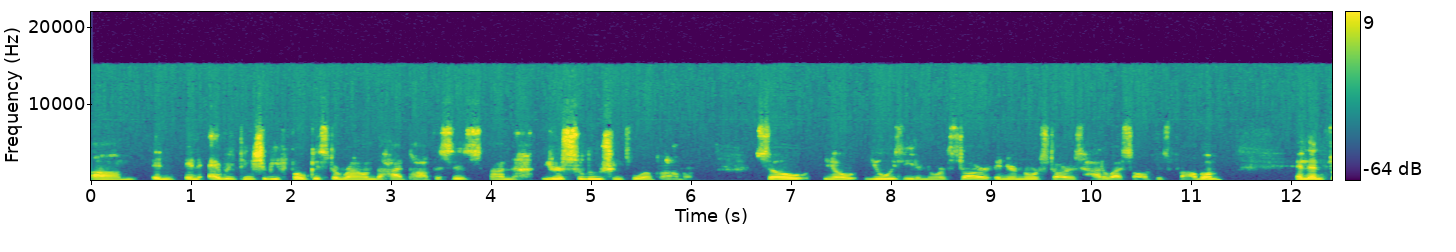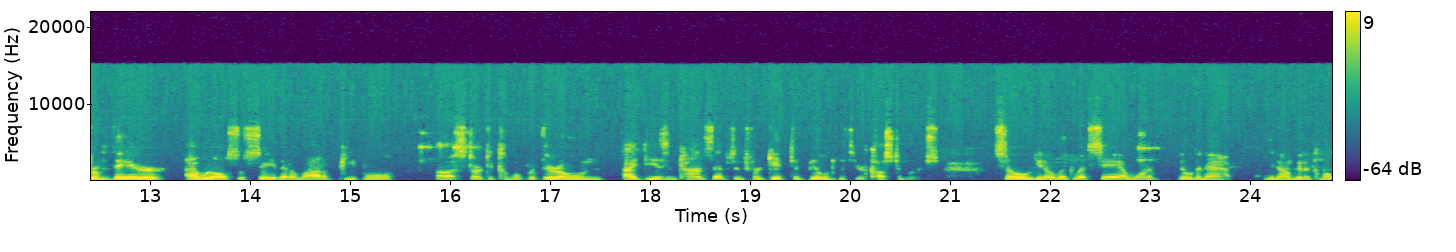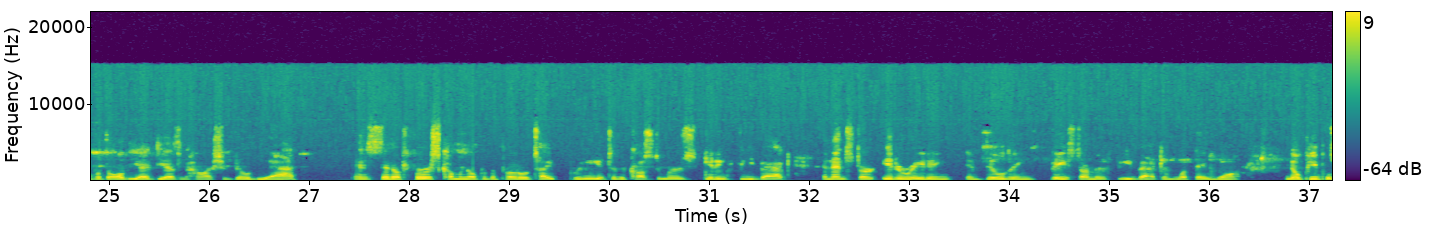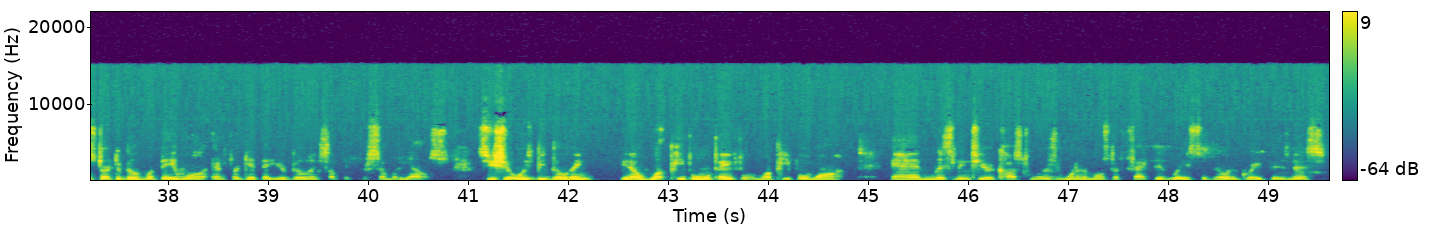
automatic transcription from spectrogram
Um, and and everything should be focused around the hypothesis on your solution for a problem. So you know you always need a north star, and your north star is how do I solve this problem, and then from there I would also say that a lot of people uh, start to come up with their own ideas and concepts and forget to build with your customers. So, you know, like let's say I want to build an app. You know, I'm going to come up with all the ideas on how I should build the app instead of first coming up with a prototype, bringing it to the customers, getting feedback, and then start iterating and building based on their feedback and what they want. You know, people start to build what they want and forget that you're building something for somebody else. So you should always be building you know what people will pay for what people want and listening to your customers is one of the most effective ways to build a great business.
